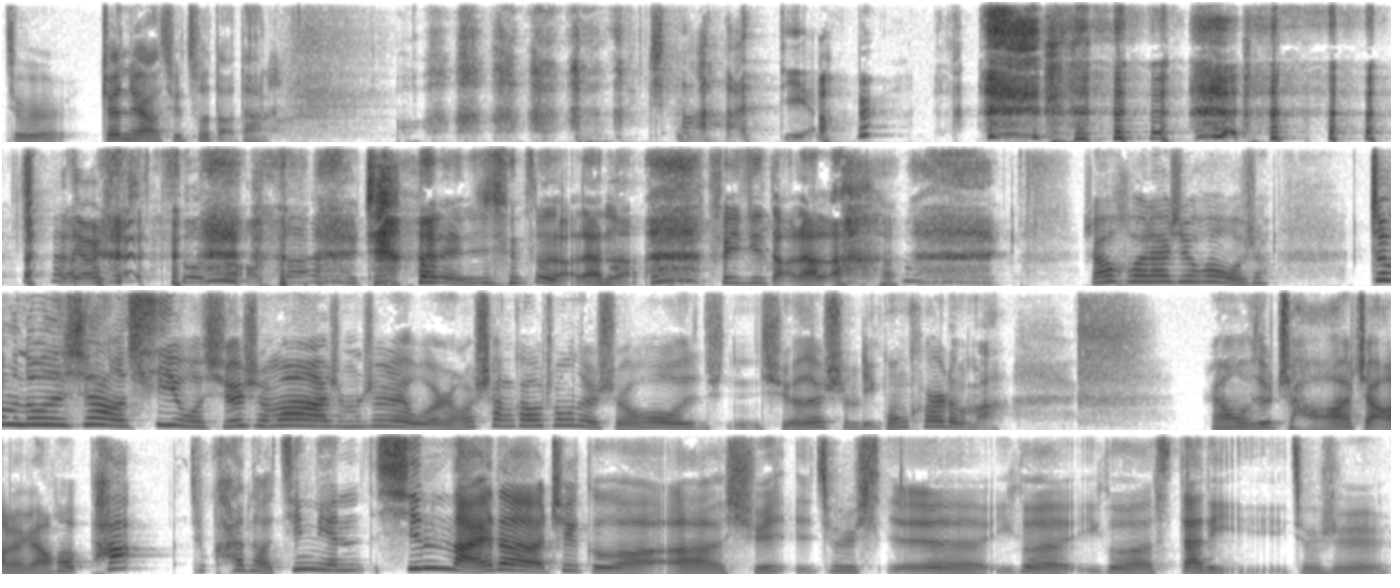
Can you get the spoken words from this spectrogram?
就是真的要去做导弹了。”差点儿，差点去做导弹，差点就去做导弹的 飞机导弹了。然后回来之后，我说这么多的项系，我学什么啊？什么之类。我然后上高中的时候学的是理工科的嘛，然后我就找啊找了，然后啪就看到今年新来的这个呃学就是呃一个一个 study 就是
